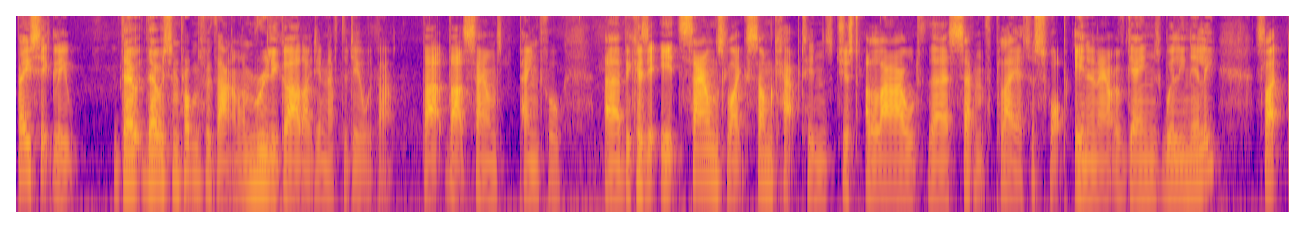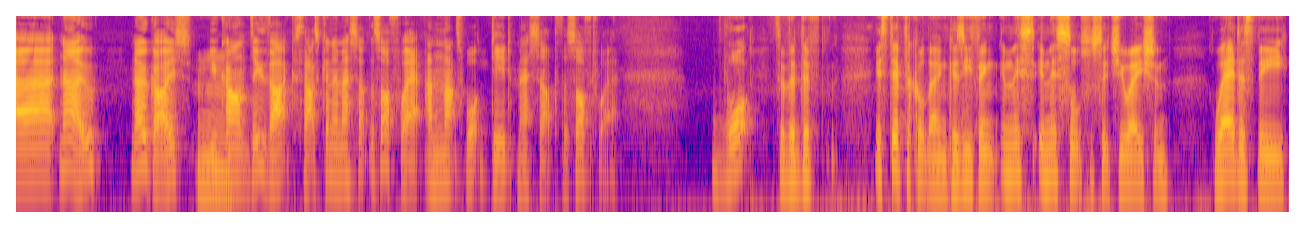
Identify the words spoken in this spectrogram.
basically, there, there were some problems with that, and I'm really glad I didn't have to deal with that. That, that sounds painful uh, because it, it sounds like some captains just allowed their seventh player to swap in and out of games willy nilly. It's like, uh, no, no, guys, you can't do that because that's going to mess up the software. And that's what did mess up the software. What So the diff it's difficult then because you think in this, in this sort of situation, where does the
